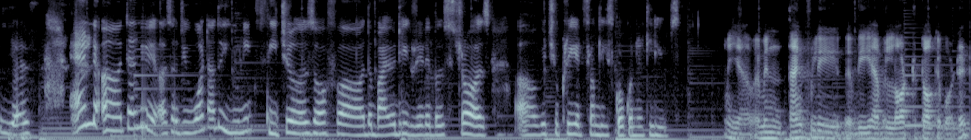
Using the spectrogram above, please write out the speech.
yes. And uh, tell me, uh, Saji, what are the unique features of uh, the biodegradable straws uh, which you create from these coconut leaves? Yeah, I mean, thankfully, we have a lot to talk about it.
